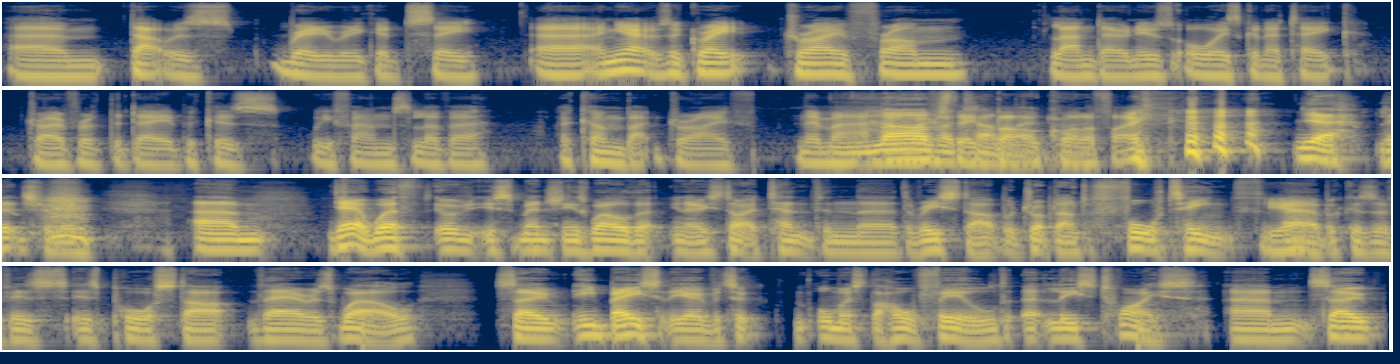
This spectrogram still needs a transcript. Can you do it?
Um, that was really really good to see. Uh, and yeah, it was a great drive from Lando, and he was always going to take driver of the day because we fans love a, a comeback drive, no matter love how much they bottle qualifying. yeah, literally. Um, yeah, worth is mentioning as well that you know he started tenth in the the restart, but dropped down to fourteenth. Uh, yeah. Uh, because of his his poor start there as well. So he basically overtook almost the whole field at least twice. Um, so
